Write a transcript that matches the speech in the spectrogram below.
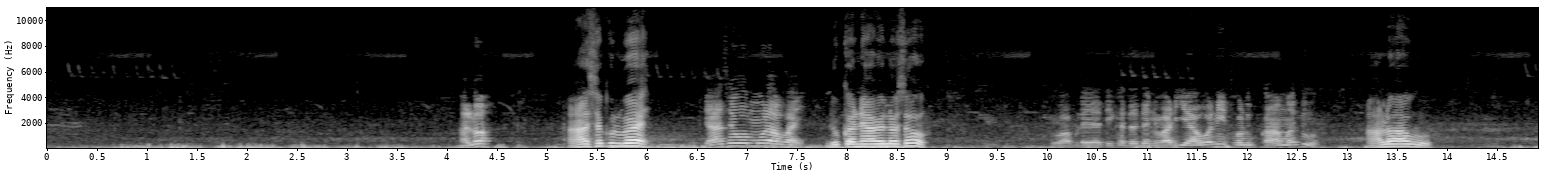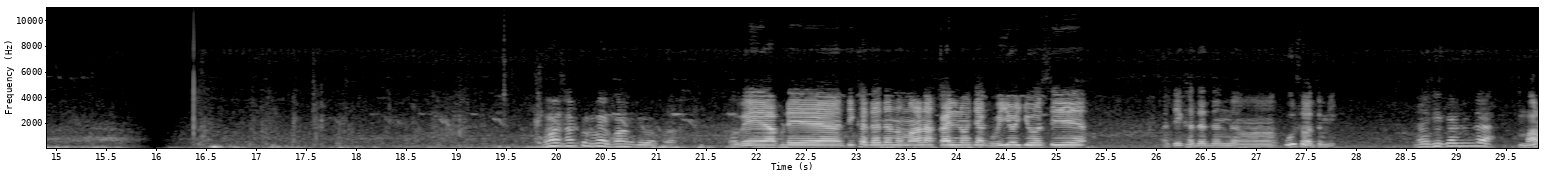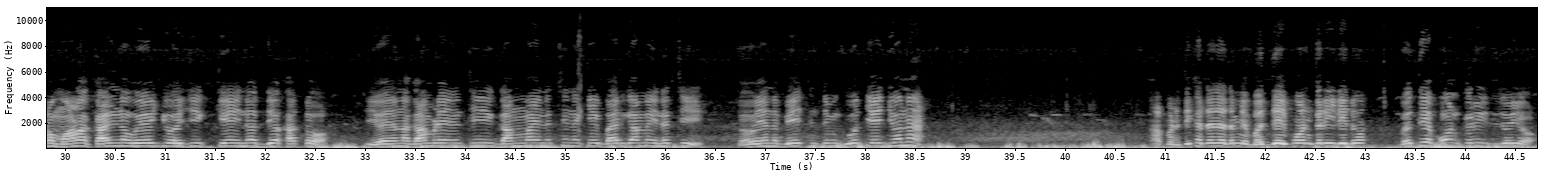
હાલો? હા શકુરભાઈ. ક્યાં છે ઓ મૂળાભાઈ? દુકાને આવેલો છો? તો આપણે તીખા દાદાની વાડીએ આવો ની થોડુંક કામ હતું. હાલો આવું. હા શકુરભાઈ ફોન કર્યો હવે આપણે તીખા દાદાનો માણસ કાલનો ક્યાંક વિયો ગયો છે. તીખા દાદાને પૂછો તમે. નથી કરી દીધા મારો માણસ કાલનો વયો ગયો હજી ક્યાંય નથી દેખાતો. એના ગામડે નથી ગામમાં નથી ને ક્યાંય બહાર ગામે નથી. તો હવે એને બે તમે ગોતી આવજો ને. આપણને તીખા દાદા તમે બધે ફોન કરી લીધો? બધે ફોન કરી જોયો.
